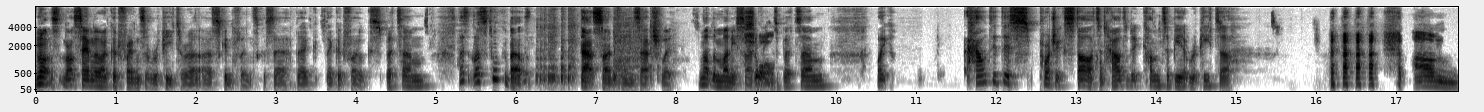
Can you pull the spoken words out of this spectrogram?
not not saying that our good friends at Repeater are, are skinflints because they're they're they're good folks, but um, let's let's talk about that side of things actually, not the money side Sure. of things, but um, like how did this project start and how did it come to be at Repeater? um,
